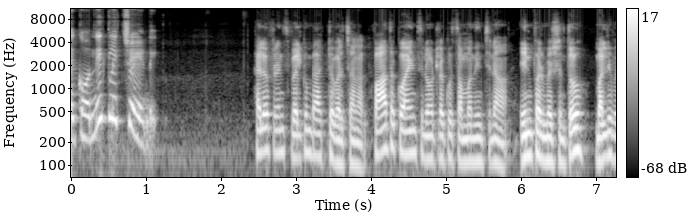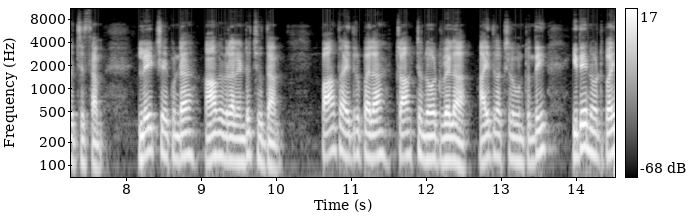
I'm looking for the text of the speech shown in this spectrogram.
ఐకాన్ని క్లిక్ చేయండి. Hello friends welcome back to our channel పాత కాయిన్స్ నోట్లకు సంబంధించిన ఇన్ఫర్మేషన్తో మళ్ళీ వచ్చేసాం. లేట్ చేయకుండా ఆ వివరాలేంటో చూద్దాం. పాత ఐదు రూపాయల ట్రాక్టర్ నోట్ వేల ఐదు లక్షలు ఉంటుంది. ఇదే నోటుపై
